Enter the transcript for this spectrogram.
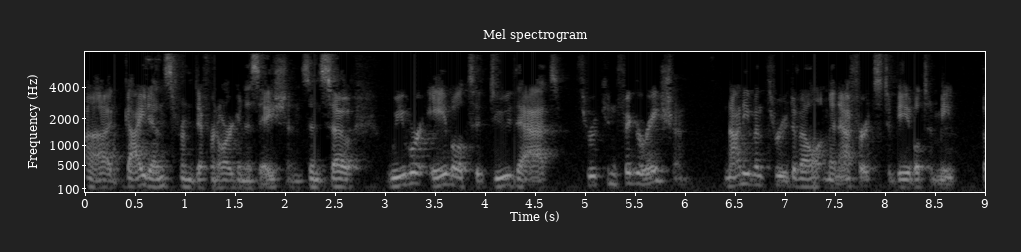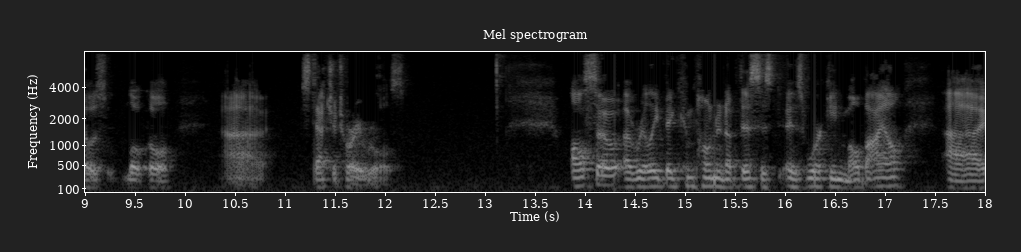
uh, guidance from different organizations. And so we were able to do that through configuration, not even through development efforts to be able to meet those local uh, statutory rules. Also, a really big component of this is, is working mobile, uh,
